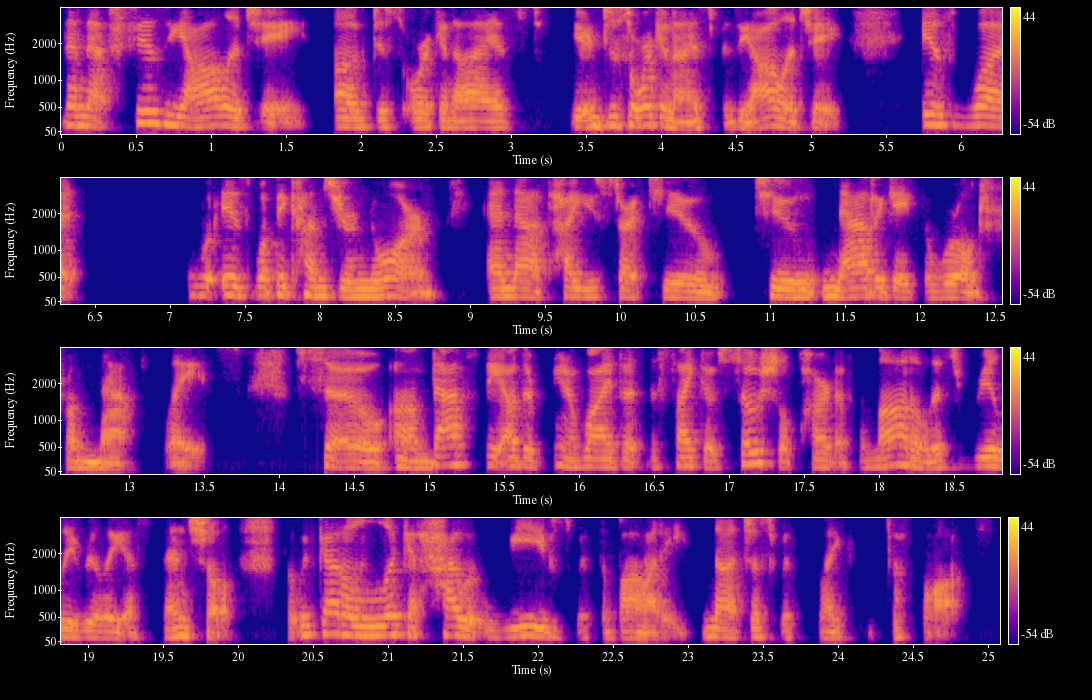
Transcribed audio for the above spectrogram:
then that physiology of disorganized, your disorganized physiology is what is what becomes your norm and that's how you start to to navigate the world from that place so um, that's the other you know why the, the psychosocial part of the model is really really essential but we've got to look at how it weaves with the body not just with like the thoughts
